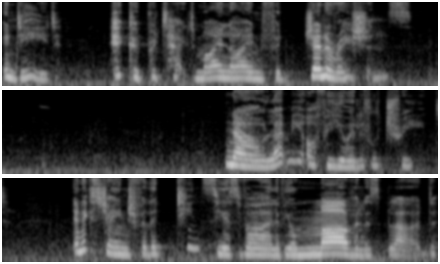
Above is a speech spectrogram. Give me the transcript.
Indeed, it could protect my line for generations. Now, let me offer you a little treat. In exchange for the teensiest vial of your marvelous blood,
